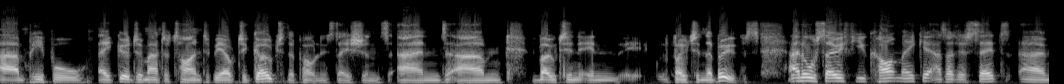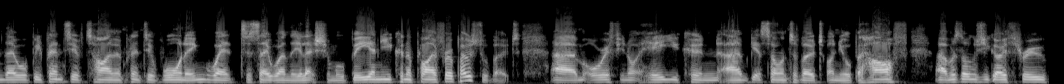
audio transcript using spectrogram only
um, people a good amount of time to be able to go to the polling stations and um, vote in, in vote in the booths. And also if you can't make it as I just said um, there will be plenty of time time and plenty of warning when, to say when the election will be, and you can apply for a postal vote. Um, or if you're not here, you can um, get someone to vote on your behalf, um, as long as you go through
